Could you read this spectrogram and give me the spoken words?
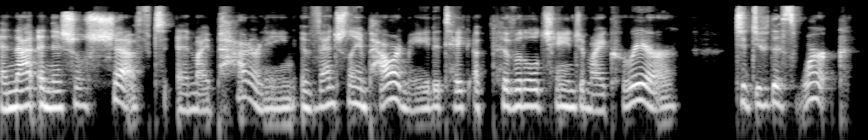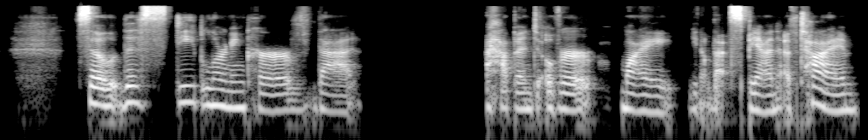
And that initial shift in my patterning eventually empowered me to take a pivotal change in my career to do this work. So, this steep learning curve that happened over my, you know, that span of time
